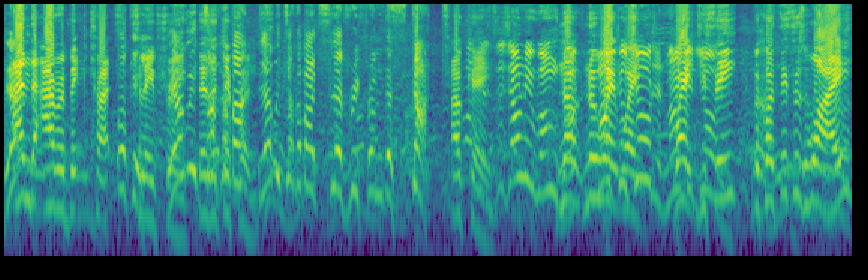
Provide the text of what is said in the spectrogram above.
Let- and the Arabic tra- Okay. slave trade? Let me There's a talk about difference. let me talk about slavery from the start. Okay. There's only one No, no, wait, Michael wait, Jordan, Michael wait. You see, because this is why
